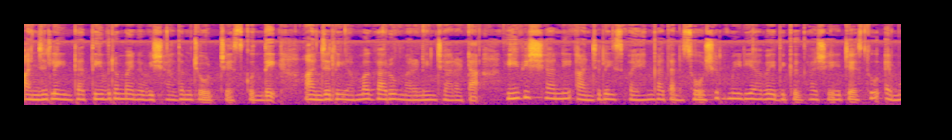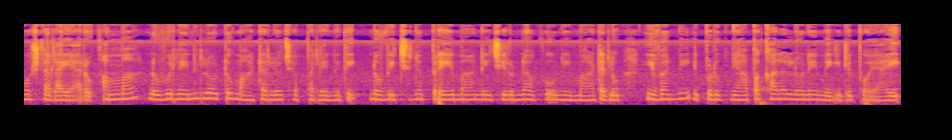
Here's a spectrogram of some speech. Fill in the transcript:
అంజలి ఇంట తీవ్రమైన విషాదం చోటు చేసుకుంది. అంజలి అమ్మగారు మరణించారట. ఈ విషయాన్ని అంజలి స్వయంగా తన సోషల్ మీడియా వేదిక వేదికగా షేర్ చేస్తూ ఎమోషనల్ అయ్యారు. అమ్మ నువ్వు లేని లోటు మాటల్లో చెప్పలేనిది. నువ్వు ఇచ్చిన ప్రేమ నీ చిరునవ్వు నీ మాటలు ఇవన్నీ ఇప్పుడు జ్ఞాపకాలలోనే మిగిలిపోయాయి.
